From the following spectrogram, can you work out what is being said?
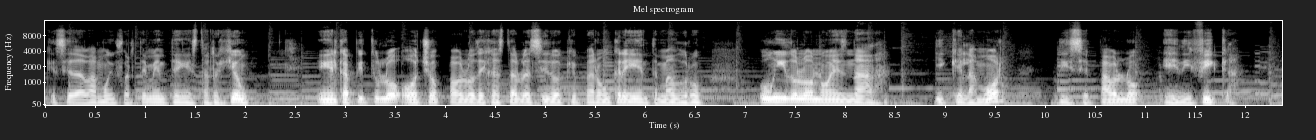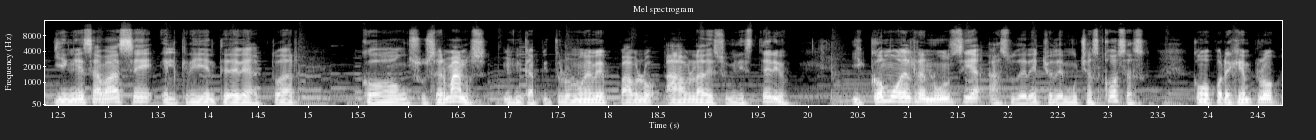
que se daba muy fuertemente en esta región. En el capítulo 8, Pablo deja establecido que para un creyente maduro, un ídolo no es nada y que el amor, dice Pablo, edifica. Y en esa base el creyente debe actuar con sus hermanos. En el capítulo 9, Pablo habla de su ministerio y cómo él renuncia a su derecho de muchas cosas, como por ejemplo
